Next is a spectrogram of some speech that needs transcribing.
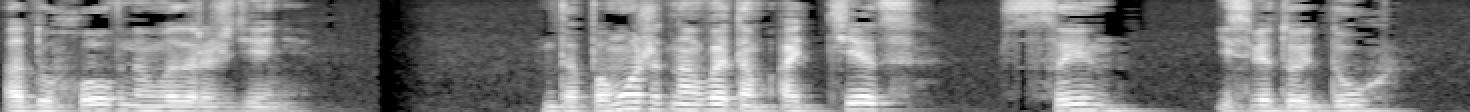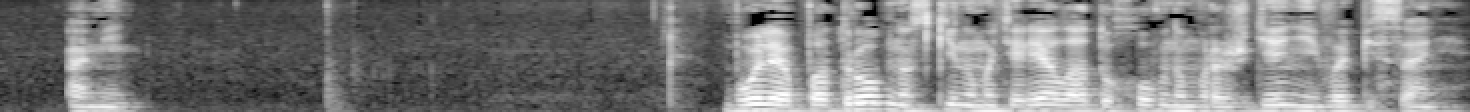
о духовном возрождении. Да поможет нам в этом Отец, Сын и Святой Дух. Аминь. Более подробно скину материалы о духовном рождении в описании.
